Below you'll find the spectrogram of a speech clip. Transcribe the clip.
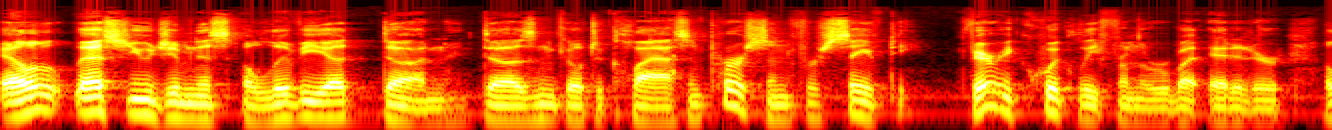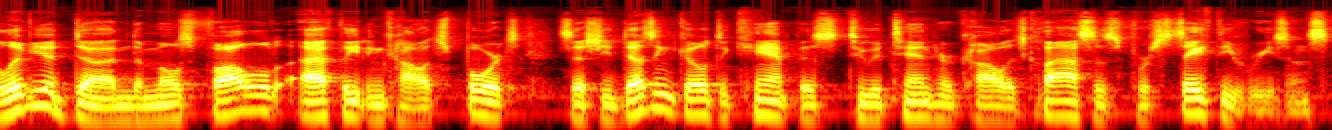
LSU gymnast Olivia Dunne doesn't go to class in person for safety. Very quickly from the robot editor, Olivia Dunne, the most followed athlete in college sports, says she doesn't go to campus to attend her college classes for safety reasons.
